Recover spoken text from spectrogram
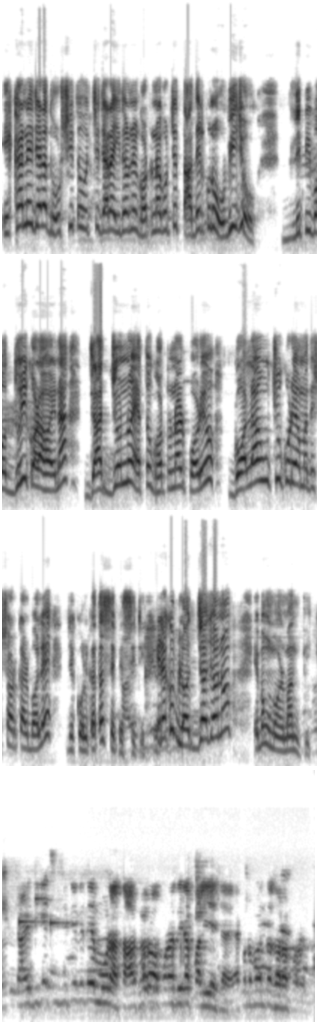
এখানে যারা ধর্ষিত হচ্ছে যারা এই ধরনের ঘটনা ঘটছে তাদের কোনো অভিযোগ লিপিবদ্ধই করা হয় না। যার জন্য এত ঘটনার পরেও গলা উঁচু করে আমাদের সরকার বলে যে কলকাতা সেফেস্ট সিটি। এটা খুব লজ্জাজনক এবং মর্মান্তিক। চারিদিকে সিসিটিভিতে মোড়া তারপরে অপরাধীরা পালিয়ে যায় এখনও পর্যন্ত ধরা পড়ে না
